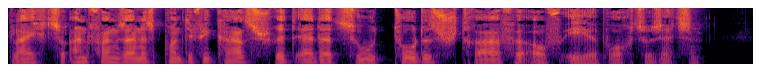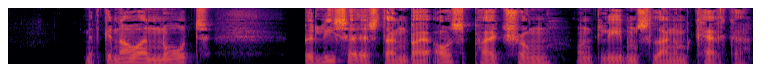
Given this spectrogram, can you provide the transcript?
Gleich zu Anfang seines Pontifikats schritt er dazu, Todesstrafe auf Ehebruch zu setzen. Mit genauer Not beließ er es dann bei Auspeitschung und lebenslangem Kerker.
